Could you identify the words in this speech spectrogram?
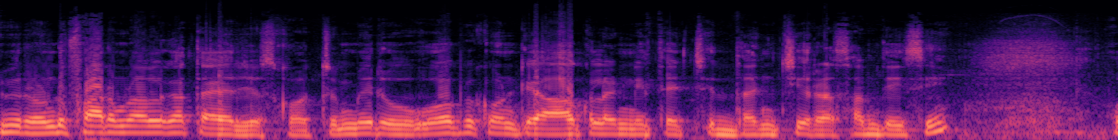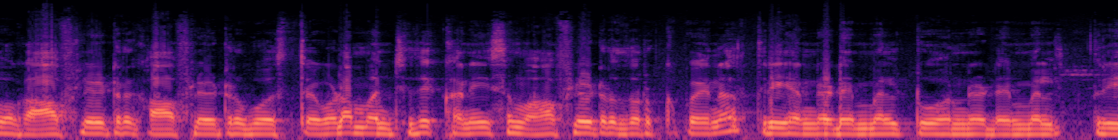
ఇవి రెండు ఫార్ములాలుగా తయారు చేసుకోవచ్చు. మీరు ఓపిక ఉంటే ఆకులన్నీ తెచ్చి దంచి రసం తీసి ఒక హాఫ్ లీటర్కి హాఫ్ లీటర్ పోస్తే కూడా మంచిది. కనీసం హాఫ్ లీటర్ దొరకపోయినా three hundred ML two hundred ML three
